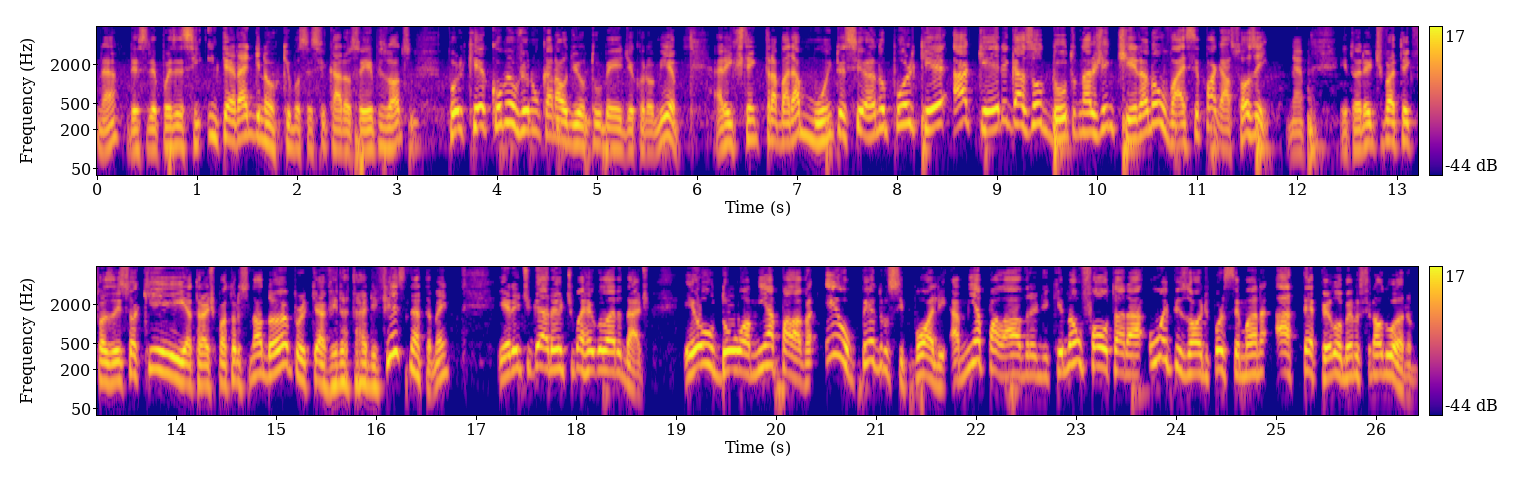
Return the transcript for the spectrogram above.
né? Desse, depois desse interregno que vocês ficaram sem episódios. Porque, como eu vi num canal de YouTube aí de economia, a gente tem que trabalhar muito esse ano porque aquele gasoduto na Argentina não vai se pagar sozinho, né? Então a gente vai ter que fazer isso aqui, ir atrás de patrocinador, porque a vida tá difícil, né? Também. E a gente garante uma regularidade. Eu dou a minha palavra, eu, Pedro Cipolle, a minha palavra de que não faltará um episódio por semana até pelo menos final do ano.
